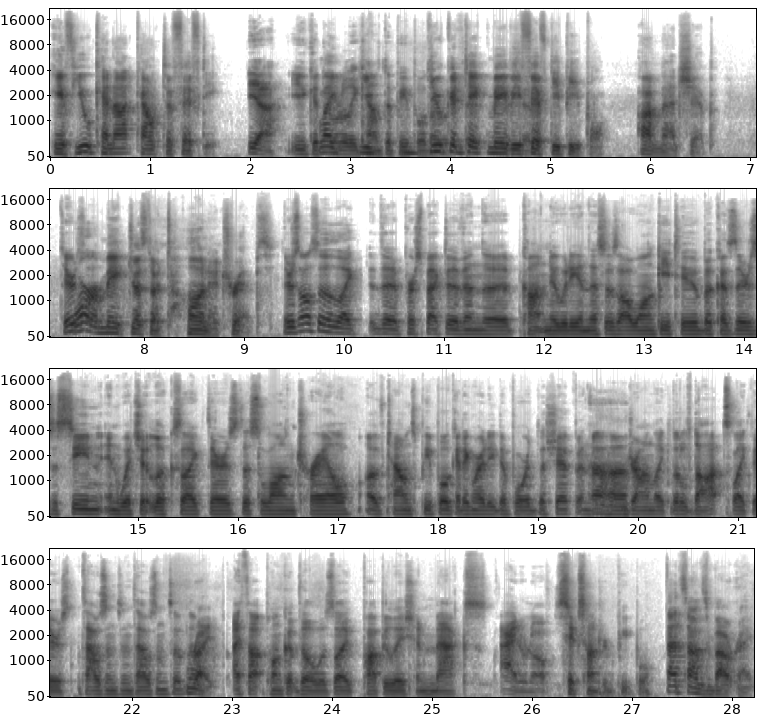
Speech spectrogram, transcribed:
if you cannot count to 50. Yeah, you could Like totally you- count the people. You could take maybe 50 people on that ship. There's, Or make just a ton of trips. there's also like the perspective and the continuity, and this is all wonky too because there's a scene in which it looks like there's this long trail of townspeople getting ready to board the ship, and they're Uh-huh. drawn like little dots, like there's thousands and thousands of them. Right. I thought Plunketville was like population max. I don't know, six hundred people. That sounds about right.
